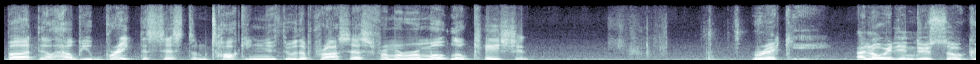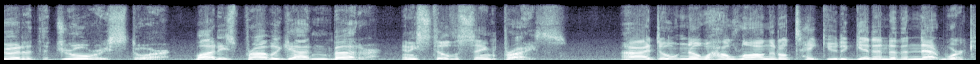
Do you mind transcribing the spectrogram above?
but they'll help you break the system, talking you through the process from a remote location. Ricky, I know he didn't do so good at the jewelry store, but he's probably gotten better, and he's still the same price. I don't know how long it'll take you to get into the network.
